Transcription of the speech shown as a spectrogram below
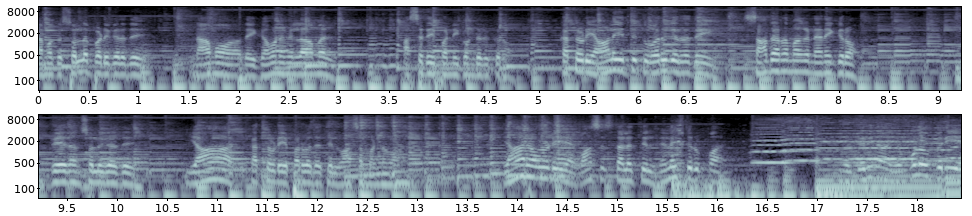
நமக்கு சொல்லப்படுகிறது நாமும் அதை கவனம் இல்லாமல் அசடை பண்ணி கொண்டிருக்கிறோம். கத்தோடைய ஆலயத்துக்கு வருகிறதை சாதாரணமாக நினைக்கிறோம். வேதம் சொல்லுகிறது யார் கத்தோடைய பர்வதத்தில் வாசம் பண்ணுவான்? யார் அவருடைய வாசஸ்தலத்தில் நிலைத்திருப்பான்? உங்களுக்கு தெரியுதா? எவ்வளவு பெரிய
